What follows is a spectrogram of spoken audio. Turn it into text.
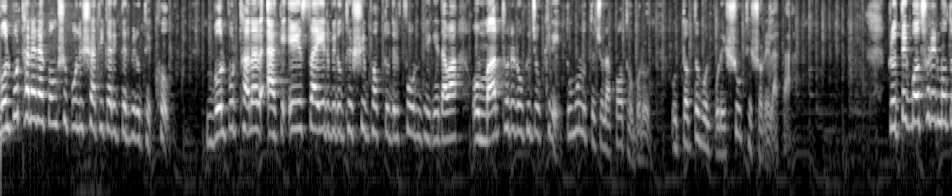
বোলপুর থানার এক অংশ পুলিশ আধিকারিকদের বিরুদ্ধে ক্ষোভ। বোলপুর থানার এক এএসআই এর বিরুদ্ধে শিব ভক্তদের ফোন ভেঙে দেওয়া ও মারধরের অভিযোগ ঘিরে তুমুল উত্তেজনা পথ অবরোধ, উত্তপ্ত বোলপুরের সুর্থেশ্বর এলাকা। প্রত্যেক বছরের মতো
